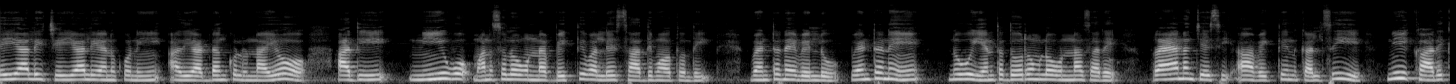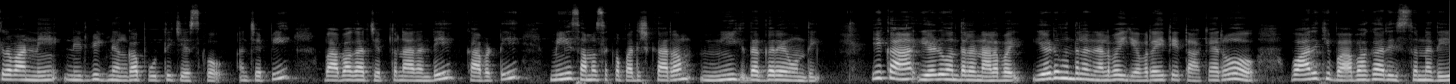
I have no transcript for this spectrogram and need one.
చేయాలి చేయాలి అనుకొని అది అడ్డంకులు ఉన్నాయో అది నీవు మనసులో ఉన్న వ్యక్తి వల్లే సాధ్యమవుతుంది. వెంటనే వెళ్ళు. వెంటనే నువ్వు ఎంత దూరంలో ఉన్నా సరే ప్రయాణం చేసి ఆ వ్యక్తిని కలిసి నీ కార్యక్రమాన్ని నిర్విఘ్నంగా పూర్తి చేసుకో అని చెప్పి బాబాగారు చెప్తున్నారండి. కాబట్టి మీ సమస్యకు పరిష్కారం మీ దగ్గరే ఉంది. ఇక ఏడు వందల నలభై ఏడు వందల నలభై ఎవరైతే తాకారో వారికి బాబాగారు ఇస్తున్నది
